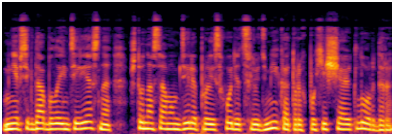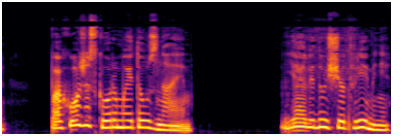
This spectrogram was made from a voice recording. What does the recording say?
Мне всегда было интересно, что на самом деле происходит с людьми, которых похищают лордеры. Похоже, скоро мы это узнаем. Я веду счет времени.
